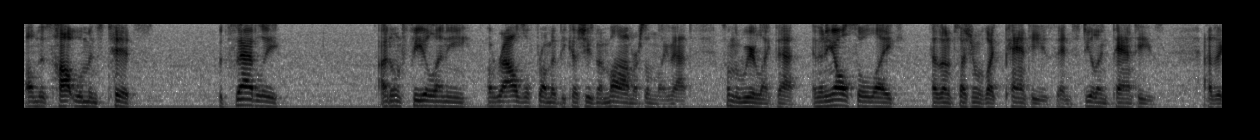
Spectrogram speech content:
on this hot woman's tits," but sadly, I don't feel any arousal from it because she's my mom or something like that, something weird like that. And then he also like has an obsession with like panties and stealing panties as a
